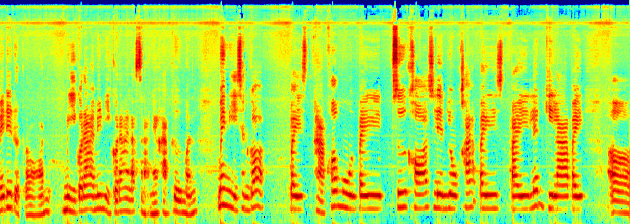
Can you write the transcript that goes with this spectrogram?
ไม่ได้เดือดร้อน มีก็ได้ไม่มีก็ได้ลักษณะเนี้ยค่ะ คือเหมือนไม่มีฉันก็ไปหาข้อมูลไปซื้อคอร์สเรียนโยคะไปไปเล่นกีฬาไปเอ่อ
